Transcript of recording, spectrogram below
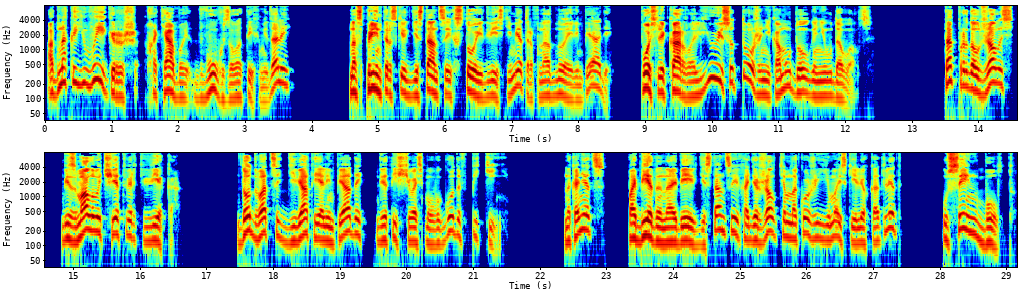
Однако и выигрыш хотя бы двух золотых медалей на спринтерских дистанциях 100 и 200 метров на одной Олимпиаде после Карла Льюиса тоже никому долго не удавался. Так продолжалось без малого четверть века, до 29-й Олимпиады 2008 года в Пекине. Наконец, победы на обеих дистанциях одержал темнокожий ямайский легкоатлет Усейн Болт.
